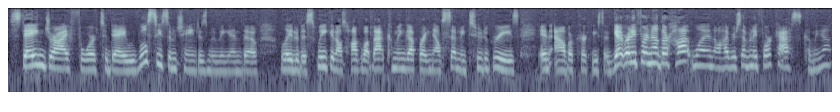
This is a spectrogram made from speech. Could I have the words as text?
staying dry for today. We will see some changes moving in, though, later this week, and I'll talk about that coming up right now. 72 degrees in Albuquerque. So get ready for another hot one. I'll have your 70 forecast coming up.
